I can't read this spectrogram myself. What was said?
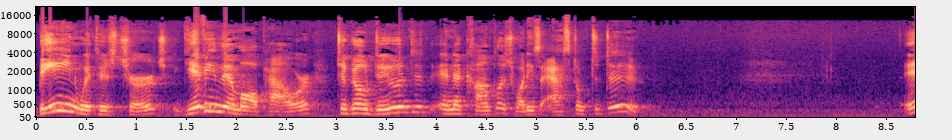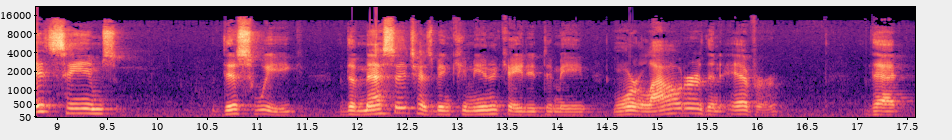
being with his church, giving them all power to go do and, to, and accomplish what he's asked them to do. It seems this week the message has been communicated to me more louder than ever that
